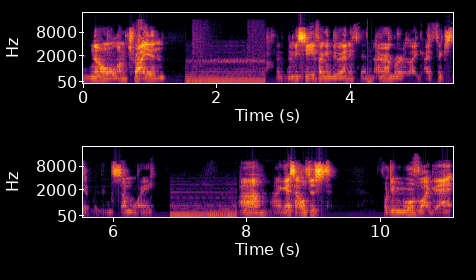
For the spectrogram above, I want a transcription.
No, I'm trying. Let let me see if I can do anything. I remember, like, I fixed it in some way. Uh, I guess I'll just fucking move like that.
